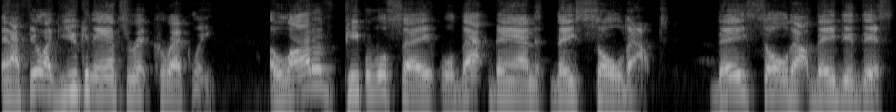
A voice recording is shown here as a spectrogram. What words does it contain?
and I feel like you can answer it correctly. A lot of people will say, "Well, that band they sold out. They sold out. They did this."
